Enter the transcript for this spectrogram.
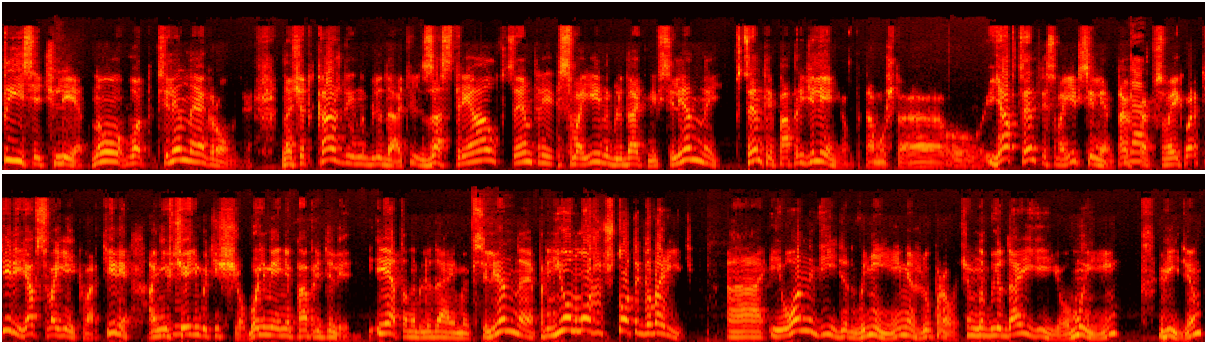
тысяч лет. Ну, вот Вселенная огромная. Значит, каждый наблюдатель застрял в центре своей наблюдательной Вселенной, в центре по определению, потому что э, я в центре своей Вселенной. Так да. как в своей квартире, я в своей квартире, а не в чьей-нибудь еще, более-менее по определению. И эта наблюдаемая Вселенная, при ней он может что-то говорить. А, и он видит в ней, между прочим, наблюдая ее, мы, видим,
